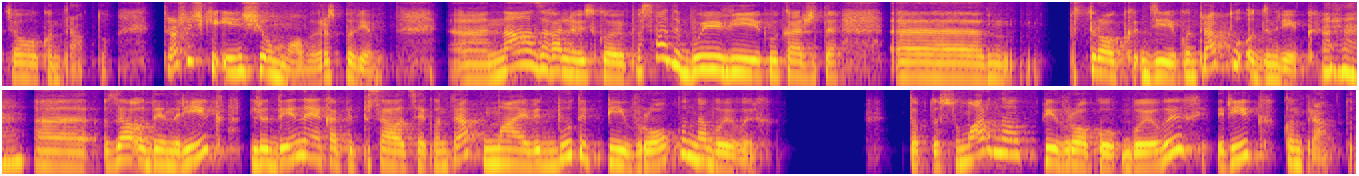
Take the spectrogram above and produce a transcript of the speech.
цього контракту. Трошечки інші умови, розповім. Е, на загальновійськові посади, бойові, як ви кажете, е, строк дії контракту один рік. Е, за один рік людина, яка підписала цей контракт, має відбути півроку на бойових. Тобто сумарно півроку бойових, рік контракту.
